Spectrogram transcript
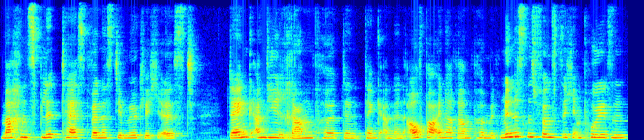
mach einen Split-Test, wenn es dir möglich ist. Denk an die Rampe, denk an den Aufbau einer Rampe mit mindestens 50 Impulsen,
